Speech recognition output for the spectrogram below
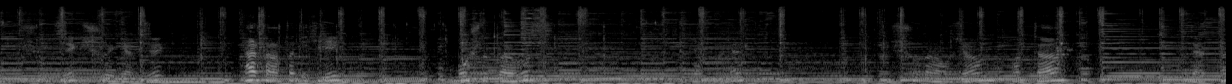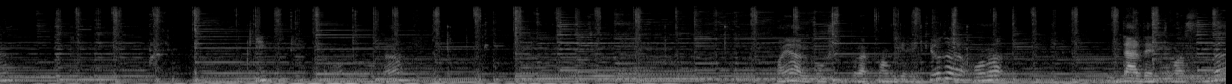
şu gidecek şuraya gelecek. Her taraftan ikili boşluklarımız. Şuradan alacağım. Hatta bırakmam gerekiyor da ona dert ettim aslında.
